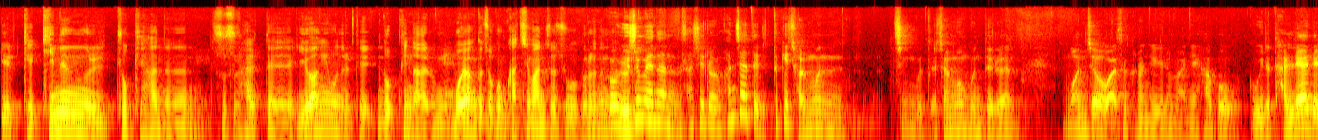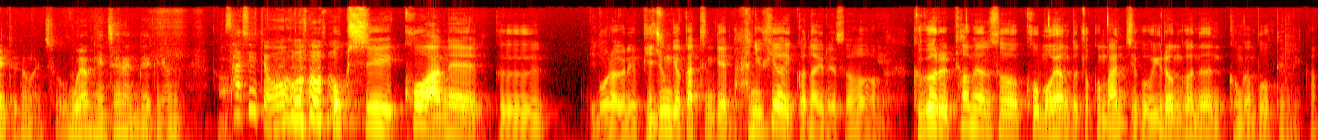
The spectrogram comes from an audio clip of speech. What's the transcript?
이렇게 기능을 좋게 하는 수술할 때 이왕이면 이렇게 높이나 이런 거 모양도 조금 같이 만져주고 그러는 거예요. 요즘에는 사실은 환자들이 특히 젊은 친구들 젊은 분들은 먼저 와서 그런 얘기를 많이 하고 오히려 달래야 될 때도 많죠 모양 괜찮은데 그냥 사시죠. 혹시 코 안에 그 뭐라 그래요 비중격 같은 게 많이 휘어 있거나 이래서 그거를 펴면서 코 모양도 조금 만지고 이런 거는 건강보험 됩니까?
